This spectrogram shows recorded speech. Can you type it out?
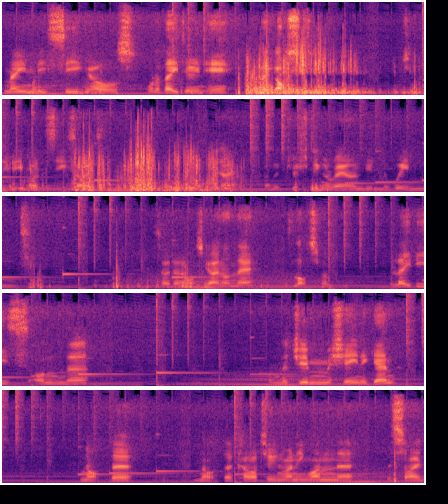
mainly seagulls. What are they doing here? Are they lost? Should they by the seaside? You know, kind of drifting around in the wind. So I don't know what's going on there. There's lots of them ladies on the on the gym machine again, not the not the cartoon running one, the, the side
